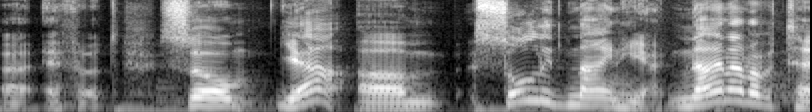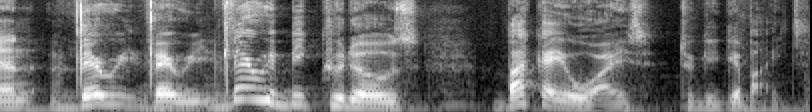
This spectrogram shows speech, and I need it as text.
uh, effort. So yeah, um, solid 9 here. 9 out of 10. Very, very, very big kudos back IO wise to Gigabyte.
